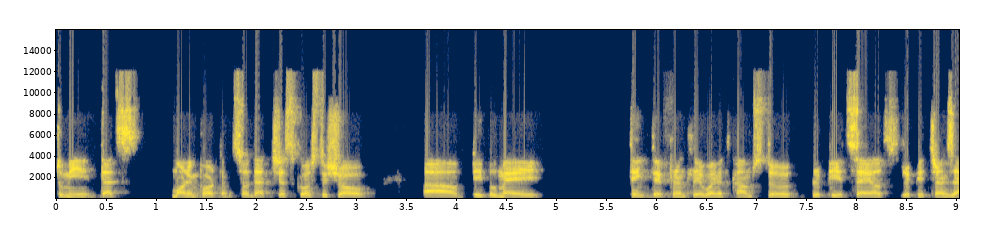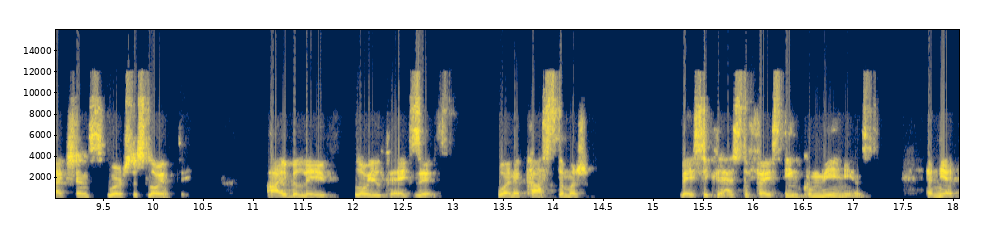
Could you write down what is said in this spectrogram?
to me that's more important. So that just goes to show uh, people may think differently when it comes to repeat sales, repeat transactions versus loyalty. I believe loyalty exists when a customer basically has to face inconvenience and yet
